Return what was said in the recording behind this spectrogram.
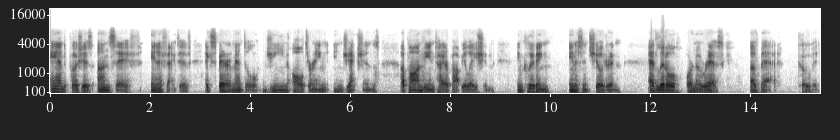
and pushes unsafe, ineffective, experimental, gene altering injections upon the entire population, including innocent children, at little or no risk of bad COVID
